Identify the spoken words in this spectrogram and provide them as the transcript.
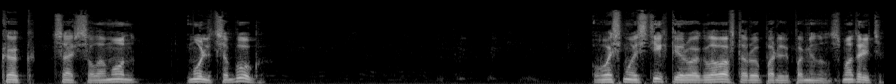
как царь Соломон молится Богу. Восьмой стих, первая глава, второй паралипоменон. Смотрите.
